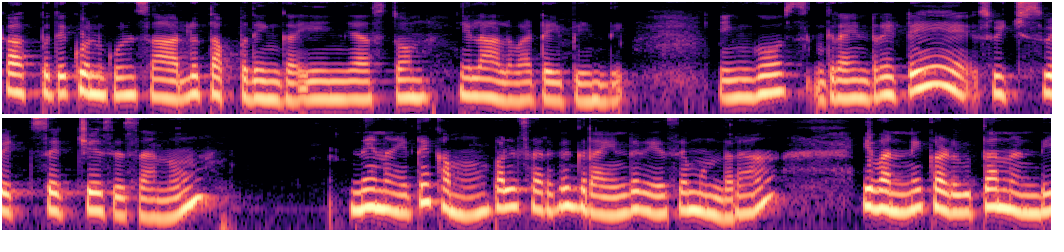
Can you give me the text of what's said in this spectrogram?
కాకపోతే కొన్ని కొన్నిసార్లు తప్పదు ఇంకా ఏం చేస్తాం? ఇలా అలవాటైపోయింది. ఇంకో గ్రైండర్ అయితే స్విచ్ స్వెట్ సెట్ చేసేసాను. నేనైతే కంపల్సరిగా గ్రైండర్ వేసే ముందర ఇవన్నీ కడుగుతానండి.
